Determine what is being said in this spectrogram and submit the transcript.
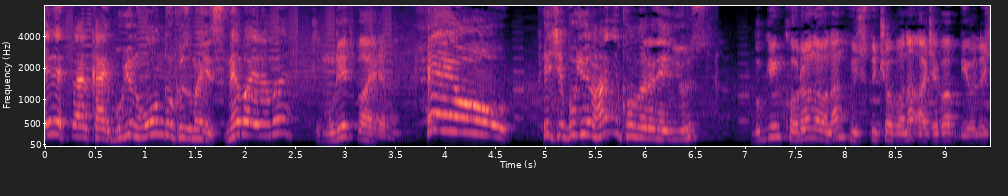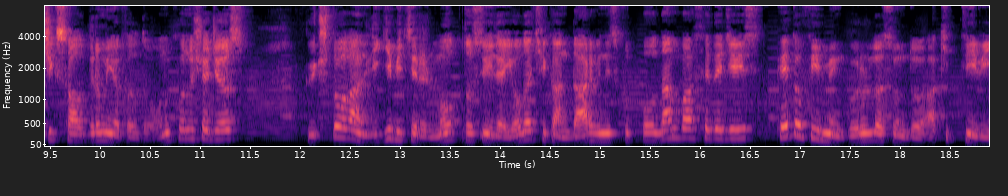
Evet Berkay bugün 19 Mayıs. Ne bayramı? Cumhuriyet Bayramı. Heyo! Peki bugün hangi konulara değiniyoruz? Bugün korona olan Hüsnü Çoban'a acaba biyolojik saldırı mı yapıldı onu konuşacağız. Güçlü olan ligi bitirir mottosuyla yola çıkan Darwinist futboldan bahsedeceğiz. Pedofilmin gururla sunduğu Akit TV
